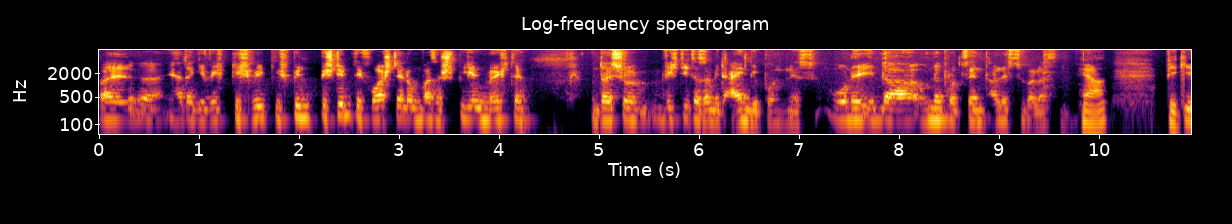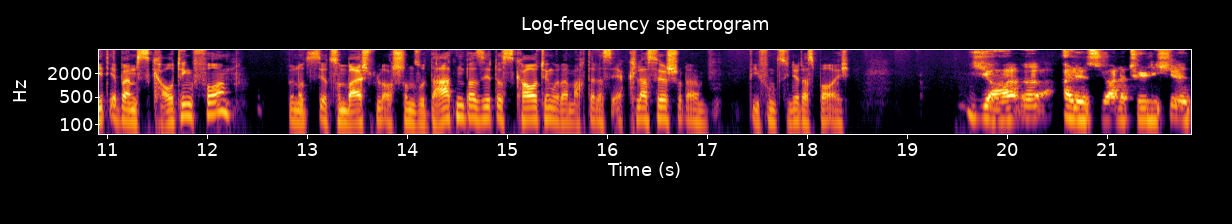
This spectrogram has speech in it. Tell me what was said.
weil äh, er hat eine bestimmte Vorstellung, was er spielen möchte. Und da ist schon wichtig, dass er mit eingebunden ist, ohne ihm da 100 Prozent alles zu überlassen. Ja. Wie geht ihr beim Scouting vor? Benutzt ihr zum Beispiel auch schon so datenbasiertes Scouting oder macht er das eher klassisch oder wie funktioniert das bei euch? Ja, äh, alles. Ja, natürlich. Äh,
